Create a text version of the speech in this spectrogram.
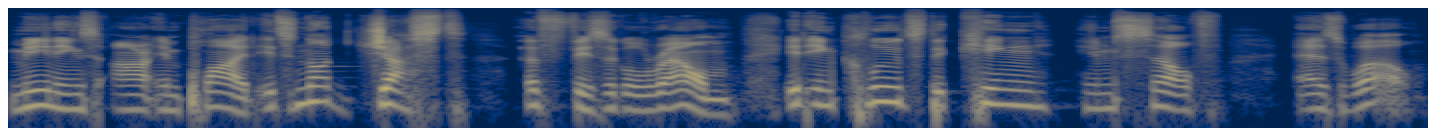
meanings are implied. It's not just a physical realm, it includes the king himself as well.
